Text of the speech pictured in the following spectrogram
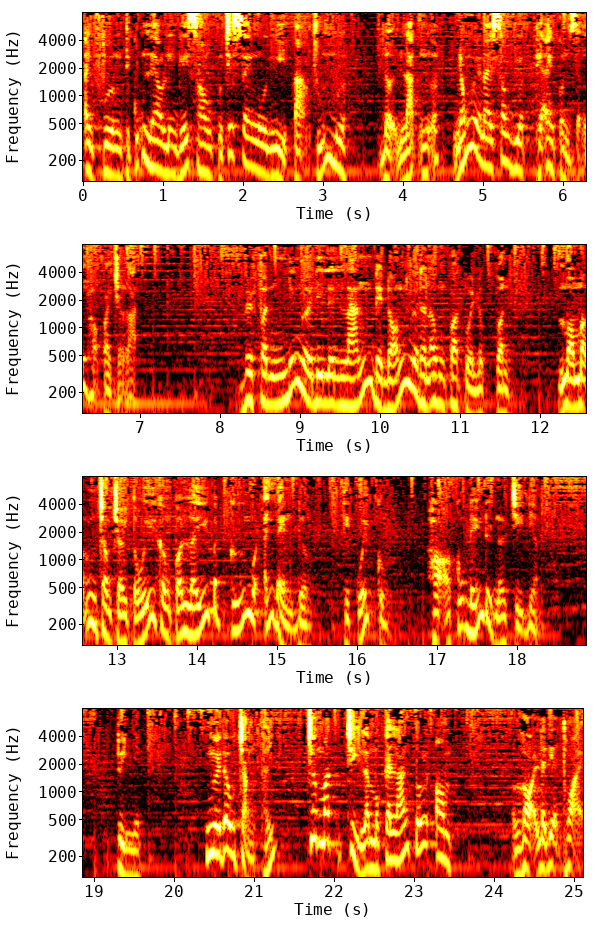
Anh Phương thì cũng leo lên ghế sau của chiếc xe ngồi nghỉ tạm trú mưa. Đợi lát nữa, nhóm người này xong việc thì anh còn dẫn họ quay trở lại. Về phần những người đi lên lán để đón người đàn ông qua tuổi lục tuần, mò mẫm trong trời tối không có lấy bất cứ một ánh đèn đường, thì cuối cùng họ cũng đến được nơi chỉ điểm. Tuy nhiên, người đâu chẳng thấy, trước mắt chỉ là một cái lán tối om. Gọi lại điện thoại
